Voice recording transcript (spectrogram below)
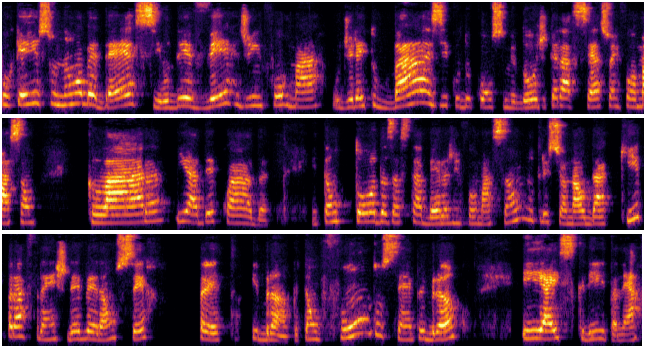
porque isso não obedece o dever de informar, o direito básico do consumidor de ter acesso à informação clara e adequada. Então, todas as tabelas de informação nutricional daqui para frente deverão ser preto e branco. Então, fundo sempre branco e a escrita, né, a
